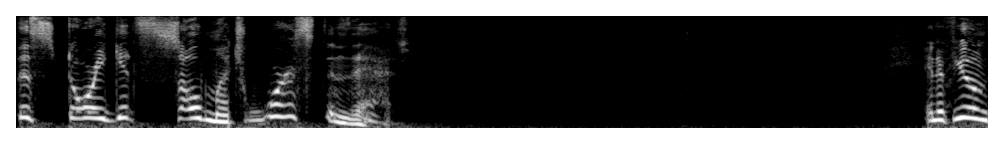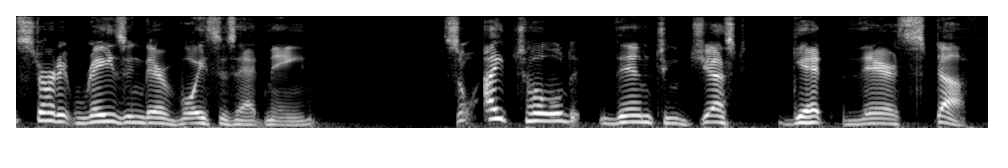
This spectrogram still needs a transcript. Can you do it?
The story gets so much worse than that. And a few of them started raising their voices at me. So I told them to just get their stuff.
